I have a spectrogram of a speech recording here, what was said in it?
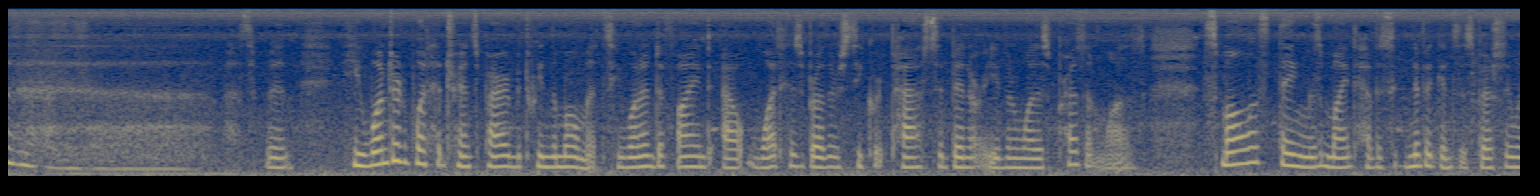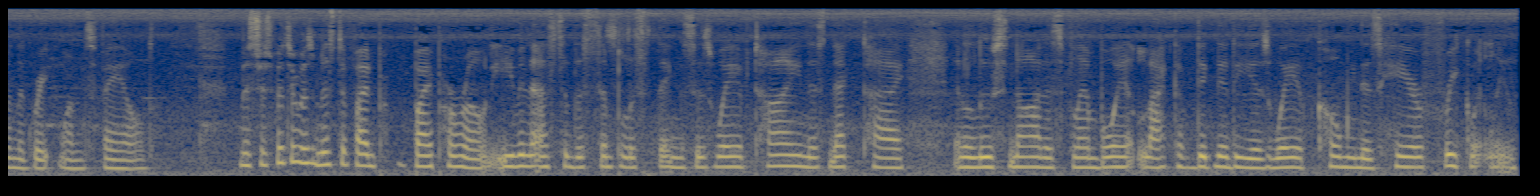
I? He wondered what had transpired between the moments. He wanted to find out what his brother's secret past had been, or even what his present was. Smallest things might have a significance, especially when the great ones failed. Mr. Spitzer was mystified by Perron, even as to the simplest things his way of tying his necktie in a loose knot, his flamboyant lack of dignity, his way of combing his hair frequently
